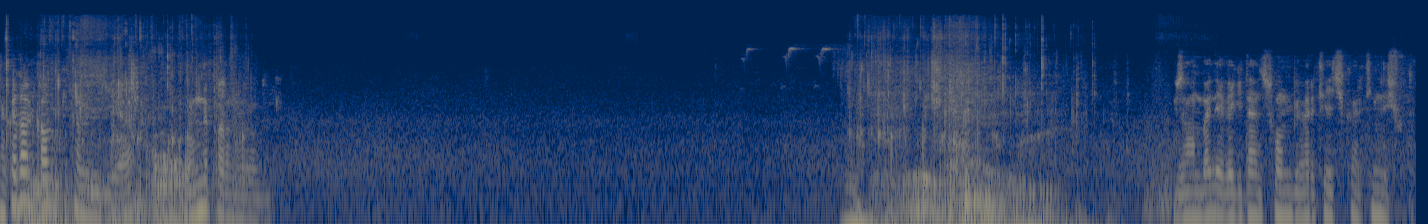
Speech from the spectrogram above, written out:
Ne kadar kaldı vitaminci ya? Ben de paranoya oldum. O zaman ben eve giden son bir haritayı çıkartayım da şuradan.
